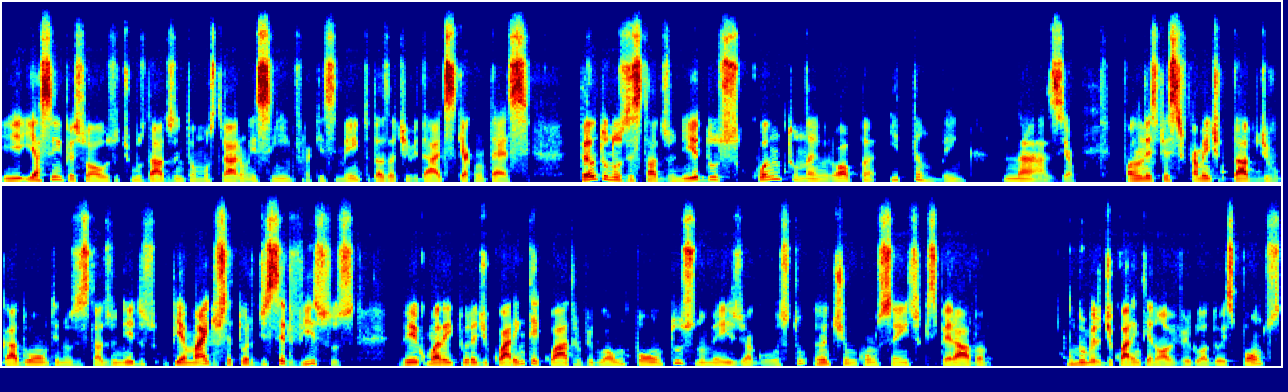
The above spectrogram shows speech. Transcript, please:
E, e, assim, pessoal, os últimos dados então mostraram esse enfraquecimento das atividades que acontece tanto nos Estados Unidos quanto na Europa e também na Ásia. Falando especificamente do dado divulgado ontem nos Estados Unidos, o PMI do setor de serviços veio com uma leitura de 44,1 pontos no mês de agosto, ante um consenso que esperava um número de 49,2 pontos.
